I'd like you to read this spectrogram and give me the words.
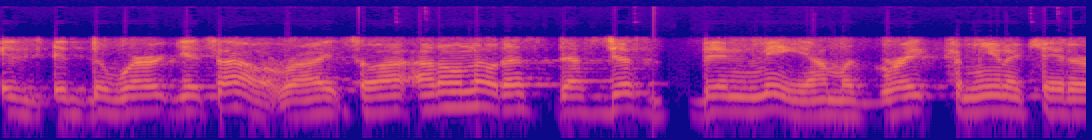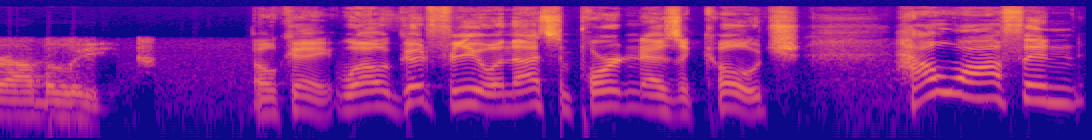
it, it, the word gets out, right? So I, I don't know. That's that's just been me. I'm a great communicator, I believe. Okay, well, good for you, and that's important as a coach. How often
